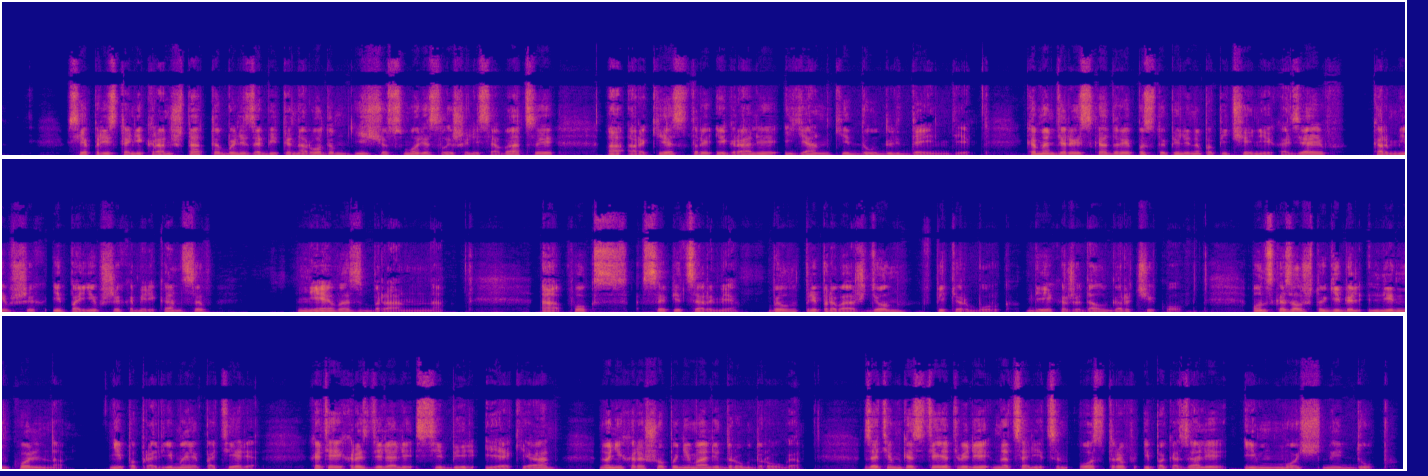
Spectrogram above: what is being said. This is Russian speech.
Все пристани Кронштадта были забиты народом, еще с моря слышались овации, а оркестры играли Янки Дудль Дэнди. Командиры эскадры поступили на попечение хозяев, кормивших и поивших американцев невозбранно. А Фокс с офицерами был припровожден в Петербург, где их ожидал Горчаков. Он сказал, что гибель Линкольна — непоправимая потеря, хотя их разделяли Сибирь и океан, но они хорошо понимали друг друга. Затем гостей отвели на Царицын остров и показали им мощный дуб —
